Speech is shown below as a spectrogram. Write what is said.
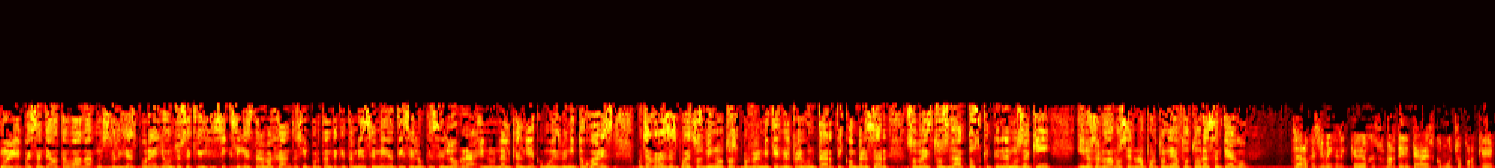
Muy bien, pues Santiago Tabuada, muchas felicidades por ello. Yo sé que sigues trabajando, es importante que también se mediatice lo que se logra en una alcaldía como es Benito Juárez. Muchas gracias por estos minutos, por permitirme preguntarte y conversar sobre estos datos que tenemos aquí y nos saludamos en una oportunidad futura, Santiago. Claro que sí, mi querido Jesús Martín, y te agradezco mucho porque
